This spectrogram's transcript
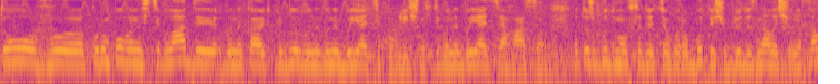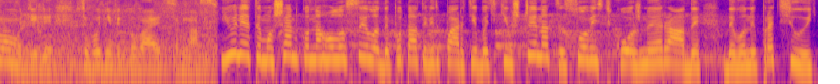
то в корумпованості влади виникають проблеми. Вони, вони бояться публічності, вони бояться гасел. Отож будемо все для цього робити, щоб люди знали, що на самому ділі сьогодні відбувається в нас. Юлія Тимошенко наголосила, депутати від партії «Батьківщина» – це совість кожної ради, де вони працюють.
